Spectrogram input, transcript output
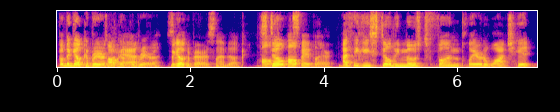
But Miguel Cabrera is Oh, Miguel yeah. Cabrera. So Miguel Cabrera, slam dunk. Hall, Still- Hall of Fame player. I think he's still the most fun player to watch hit.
